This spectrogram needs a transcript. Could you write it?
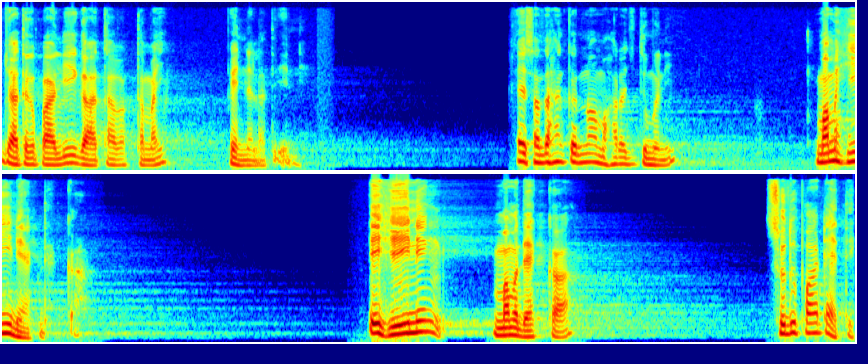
ජාතක පාලී ගාථාවක් තමයි පෙන්නල තියෙන්නේ. ඇය සඳහන් කරනවා මහරජතුමනි මම හීනයක් දැක්කා. ඒ හීනෙන් මම දැක්කා සුදු පාට ඇති.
